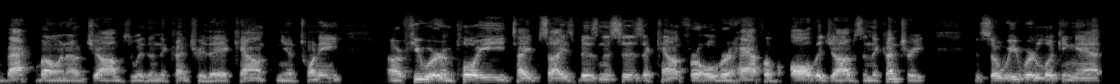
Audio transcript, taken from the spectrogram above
backbone of jobs within the country. They account, you know, 20 or fewer employee type size businesses account for over half of all the jobs in the country. And so we were looking at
